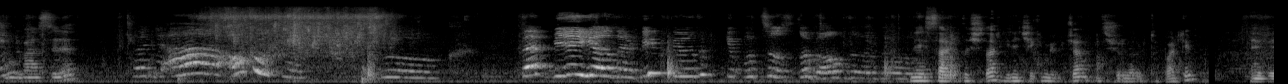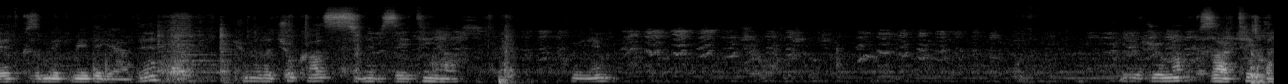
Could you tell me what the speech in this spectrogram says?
şimdi ben seni. Hadi aa o Yok. Ben bir yıldır bilmiyordum ki bu tuzluk olduğunu. Neyse arkadaşlar yine çekim yapacağım. Az şuraları bir toparlayayım. Evet kızımın ekmeği de geldi. Şuna da çok az yine bir zeytinyağı koyayım. Yocuğumu kızartayım da.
